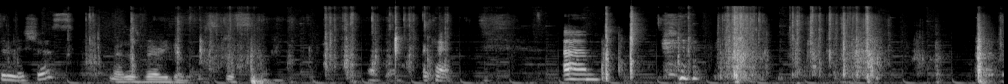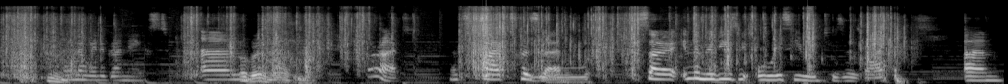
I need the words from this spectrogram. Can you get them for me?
delicious. That is very good. It's just. Okay. Um. I don't know where to go next. Um, Oh, very nice. All right, let's try Twizzler. So in the movies, we always see red Twizzlers, right? Um,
